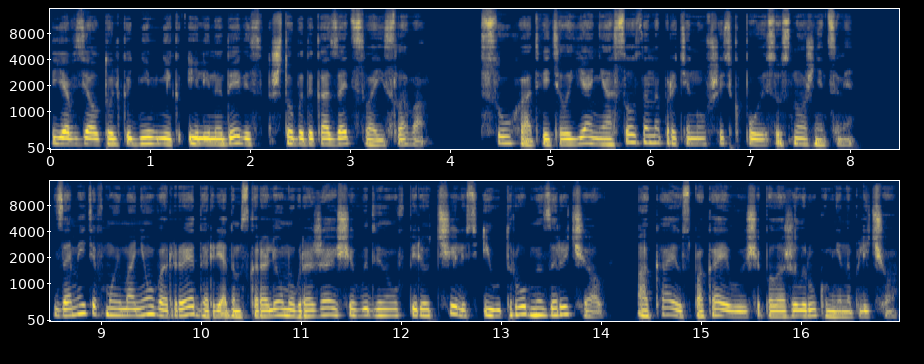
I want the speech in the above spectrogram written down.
Я взял только дневник Элины Дэвис, чтобы доказать свои слова. Сухо ответил я, неосознанно протянувшись к поясу с ножницами. Заметив мой маневр, Редер рядом с королем угрожающе выдвинул вперед челюсть и утробно зарычал, а Кай успокаивающе положил руку мне на плечо.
